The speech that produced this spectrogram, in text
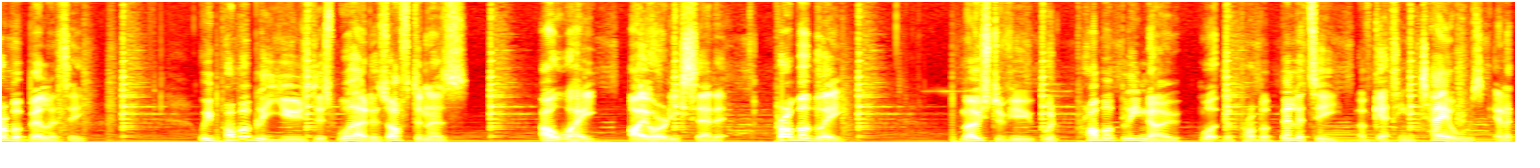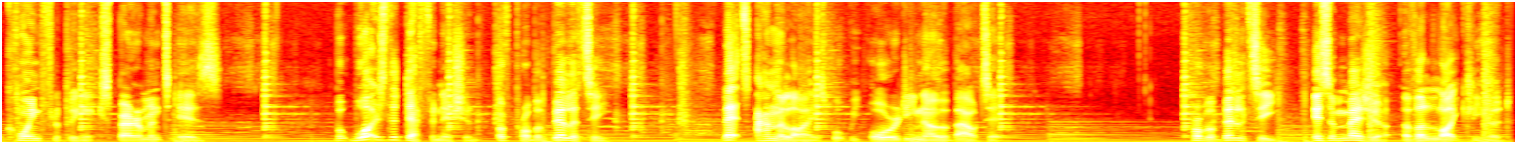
Probability. We probably use this word as often as, oh wait, I already said it, probably. Most of you would probably know what the probability of getting tails in a coin flipping experiment is. But what is the definition of probability? Let's analyse what we already know about it. Probability is a measure of a likelihood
